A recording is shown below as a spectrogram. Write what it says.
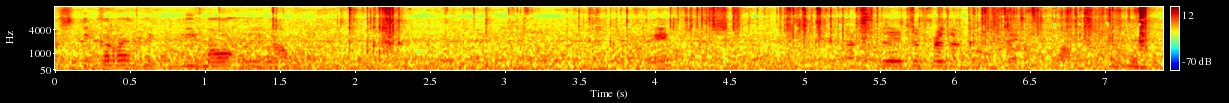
Stikernya di, di bawah kali kamu. Okay. That's itu for the confetti pop.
